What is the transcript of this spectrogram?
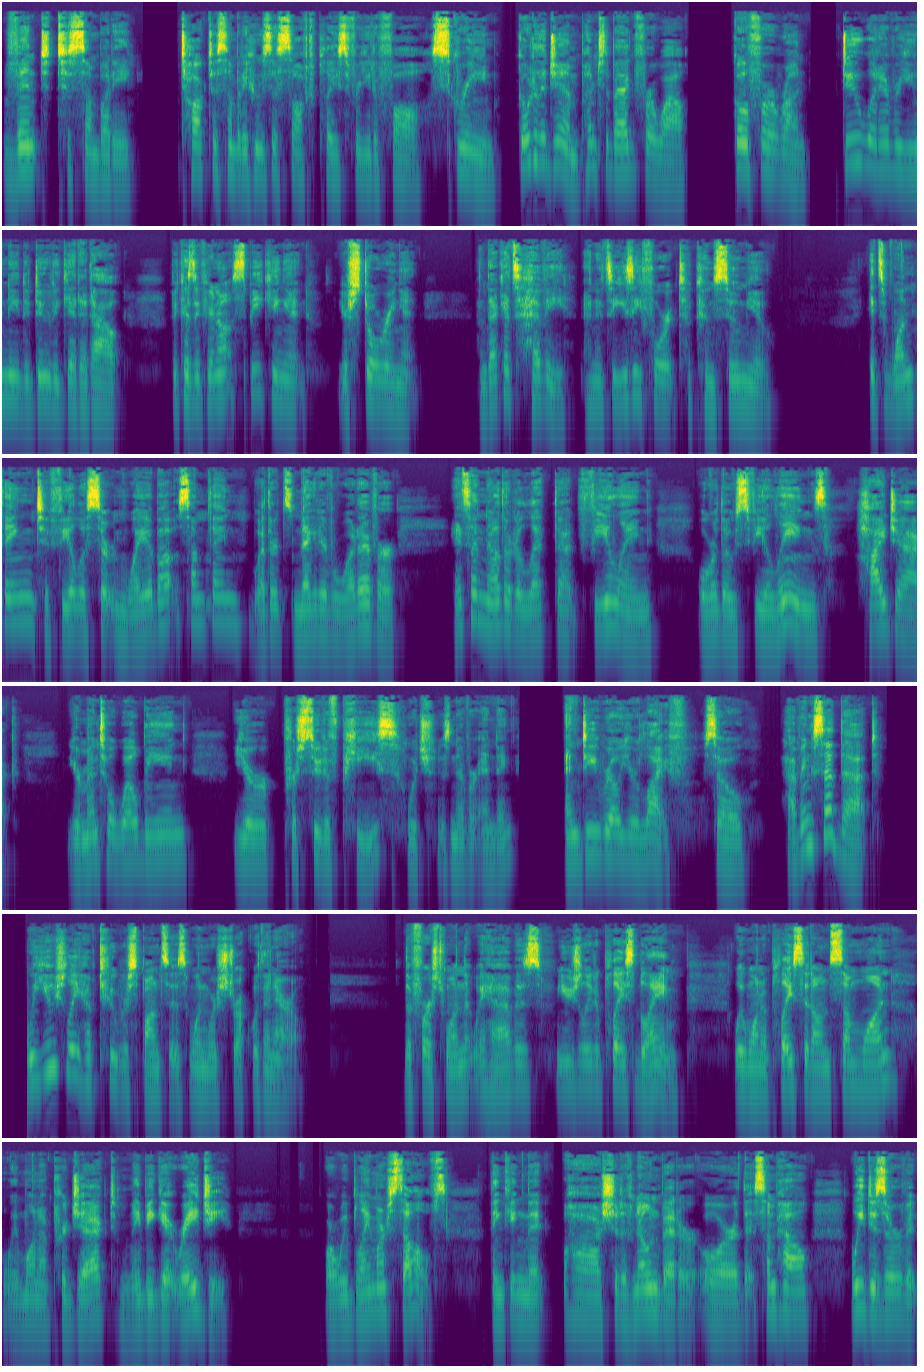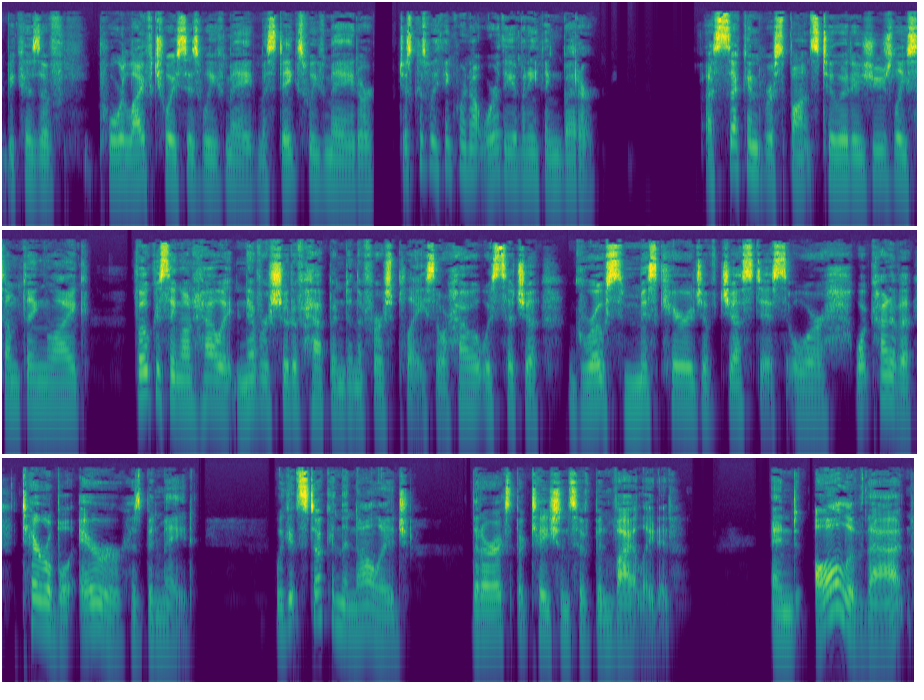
vent to somebody, talk to somebody who's a soft place for you to fall, scream, go to the gym, punch the bag for a while, go for a run, do whatever you need to do to get it out. Because if you're not speaking it, you're storing it. And that gets heavy and it's easy for it to consume you. It's one thing to feel a certain way about something, whether it's negative or whatever. It's another to let that feeling or those feelings hijack your mental well being your pursuit of peace, which is never ending, and derail your life. So, having said that, we usually have two responses when we're struck with an arrow. The first one that we have is usually to place blame. We want to place it on someone, we want to project, maybe get ragey, or we blame ourselves, thinking that, oh, I should have known better, or that somehow we deserve it because of poor life choices we've made, mistakes we've made, or just because we think we're not worthy of anything better. A second response to it is usually something like focusing on how it never should have happened in the first place, or how it was such a gross miscarriage of justice, or what kind of a terrible error has been made. We get stuck in the knowledge that our expectations have been violated. And all of that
